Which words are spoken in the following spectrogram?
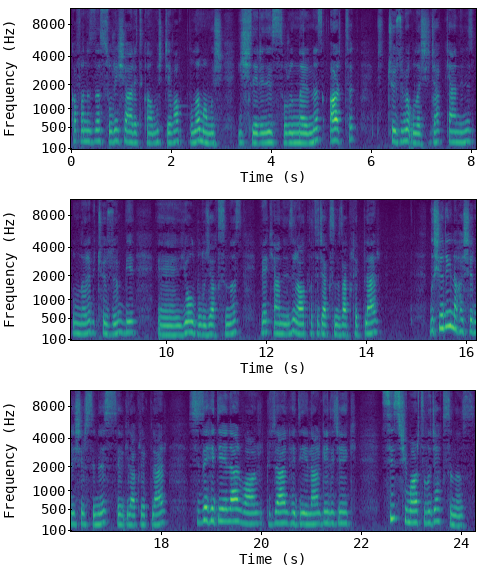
kafanızda soru işareti kalmış, cevap bulamamış işleriniz, sorunlarınız artık çözüme ulaşacak. Kendiniz bunlara bir çözüm, bir e, yol bulacaksınız ve kendinizi rahatlatacaksınız akrepler. Dışarıyla haşır neşirsiniz sevgili akrepler. Size hediyeler var, güzel hediyeler gelecek. Siz şımartılacaksınız.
